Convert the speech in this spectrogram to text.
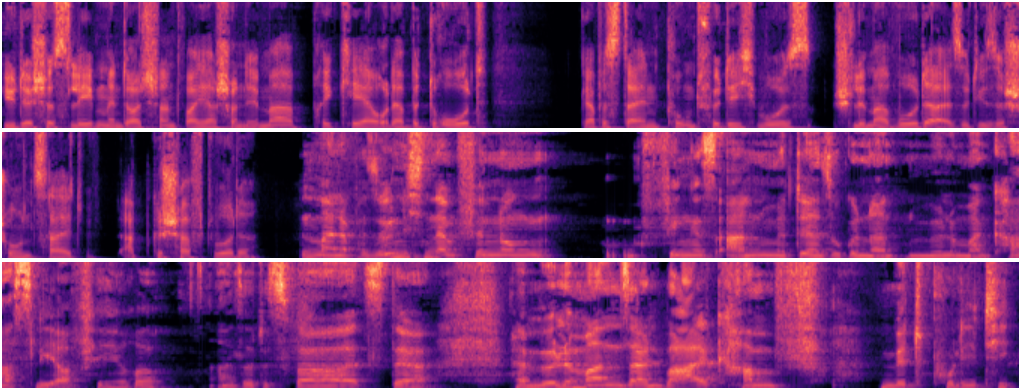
Jüdisches Leben in Deutschland war ja schon immer prekär oder bedroht. Gab es da einen Punkt für dich, wo es schlimmer wurde, also diese Schonzeit abgeschafft wurde? In meiner persönlichen Empfindung fing es an mit der sogenannten Müllemann-Karsli-Affäre. Also das war, als der Herr Müllemann seinen Wahlkampf mit Politik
